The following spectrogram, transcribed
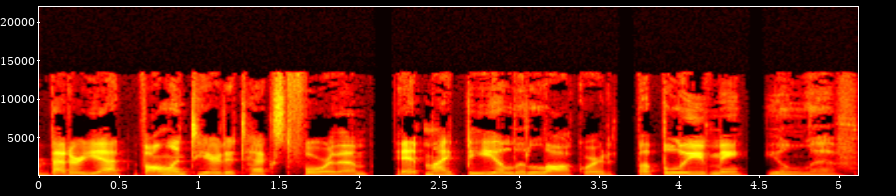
better yet, volunteer to text for them. It might be a little awkward, but believe me, you'll live.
